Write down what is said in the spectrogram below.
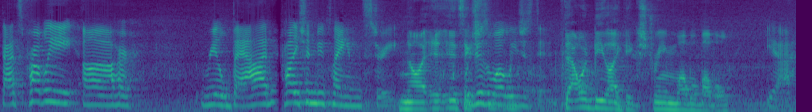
That's probably uh, real bad. Probably shouldn't be playing in the street, No, it, it's which is what we just did. that would be like extreme wubble bubble. Yeah.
